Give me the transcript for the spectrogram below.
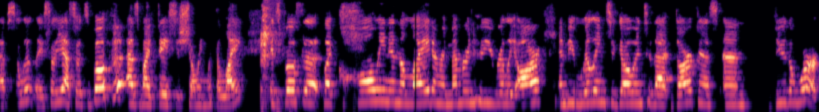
Absolutely. So yeah, so it's both as my face is showing with the light. It's both the, like calling in the light and remembering who you really are and be willing to go into that darkness and do the work.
